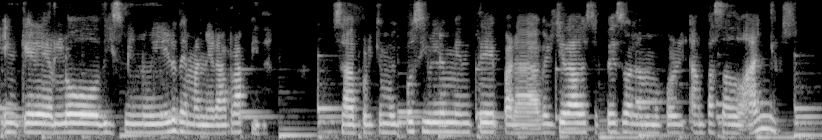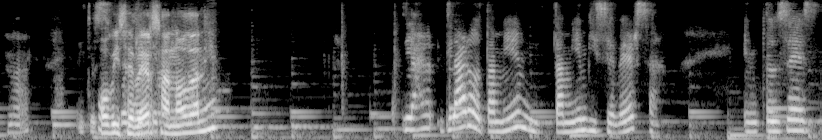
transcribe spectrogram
en quererlo disminuir de manera rápida? O sea, porque muy posiblemente para haber llegado a ese peso a lo mejor han pasado años, ¿no? o viceversa, ¿no, Dani? Claro, también, también viceversa. Entonces,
